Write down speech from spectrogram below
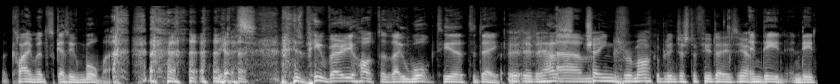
the climate's getting warmer. Yes. it's been very hot as I walked here today. It, it has Um, changed remarkably in just a few days. Yeah. Indeed, indeed.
